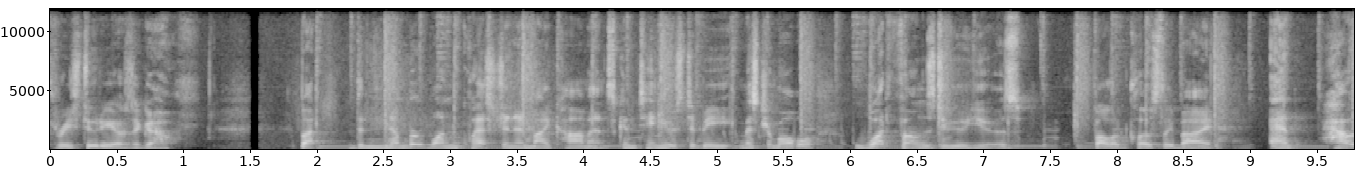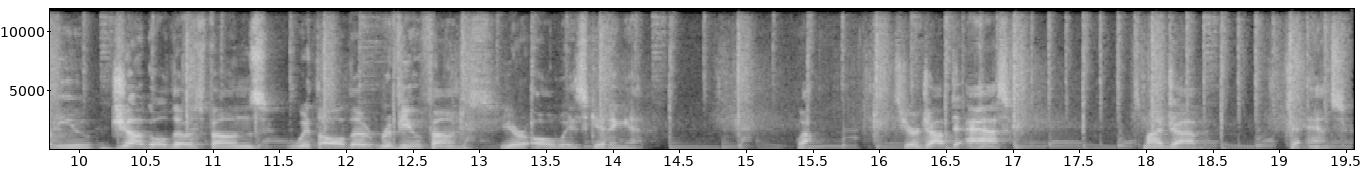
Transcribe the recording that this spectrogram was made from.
Three studios ago. But the number one question in my comments continues to be, Mr. Mobile, what phones do you use? Followed closely by, and how do you juggle those phones with all the review phones you're always getting in? It's your job to ask. It's my job to answer.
